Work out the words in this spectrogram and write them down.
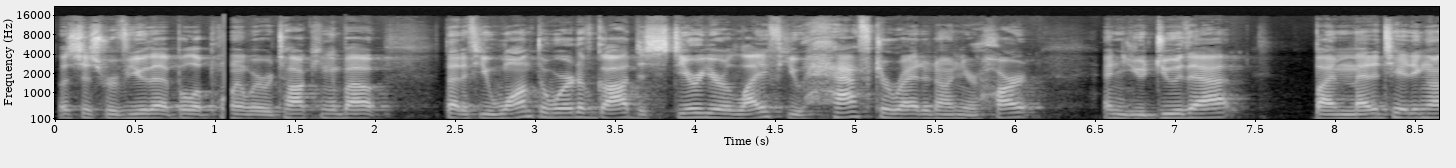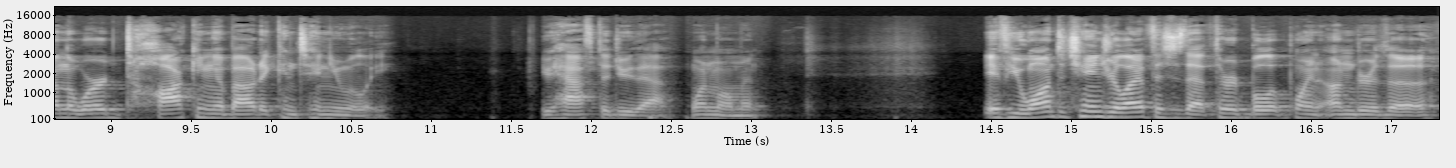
let's just review that bullet point we were talking about that if you want the word of God to steer your life, you have to write it on your heart, and you do that by meditating on the word, talking about it continually. You have to do that. One moment. If you want to change your life, this is that third bullet point under the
